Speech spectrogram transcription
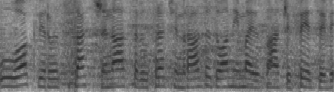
U okviru praktične nastave u trećem trećem razredu oni imaju znači PZV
